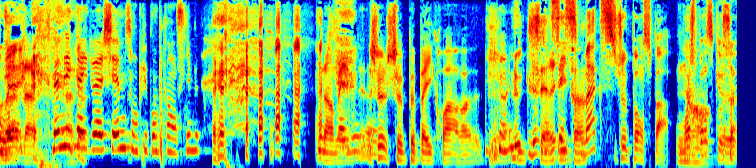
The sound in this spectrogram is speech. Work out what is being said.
même les tailles de H&M sont plus compréhensibles. non, mais je je peux pas y croire. Euh, le, XS Max, je pense pas. Moi, je pense que ça,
